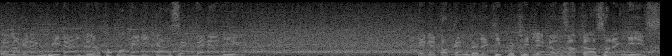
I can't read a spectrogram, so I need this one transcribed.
De la gran final de la Copa América Centenario. Viene tocando el equipo chileno desde atrás Aranguiz.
